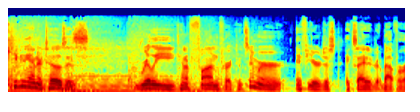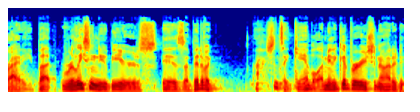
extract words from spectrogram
Keeping you on your toes is really kind of fun for a consumer if you're just excited about variety. But releasing new beers is a bit of a, I shouldn't say gamble. I mean, a good brewery should know how to do,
